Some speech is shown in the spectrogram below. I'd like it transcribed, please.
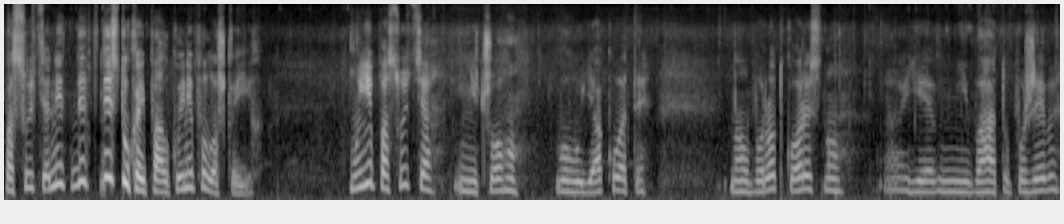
пасуться. Не, не, не стукай палкою, не положкай їх. Мої пасуться і нічого, Богу дякувати. Наоборот, корисно, е, є в ній багато поживи,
